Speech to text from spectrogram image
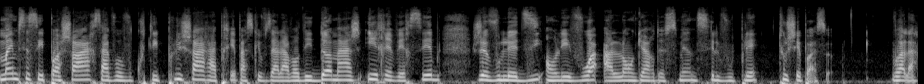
Même si c'est pas cher, ça va vous coûter plus cher après parce que vous allez avoir des dommages irréversibles. Je vous le dis, on les voit à longueur de semaine. S'il vous plaît, touchez pas à ça. Voilà.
